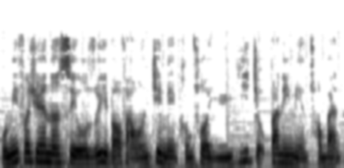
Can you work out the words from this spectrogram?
五明佛学院呢是由如意宝法王净美彭措于一九八零年创办的，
